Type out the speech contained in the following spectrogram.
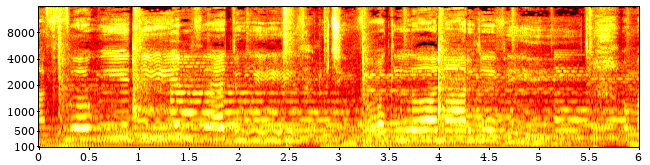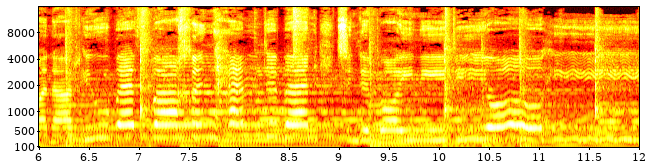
Nath bywyd i'n ddedwydd, rwy ti'n fodlon ar dy fyd. Ond mae na rhywbeth bach yng nghemd dy ben sy'n dy boeni di o hi.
